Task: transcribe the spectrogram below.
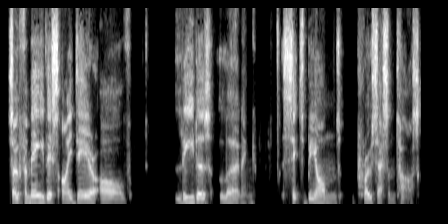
So for me, this idea of leaders learning sits beyond process and task.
